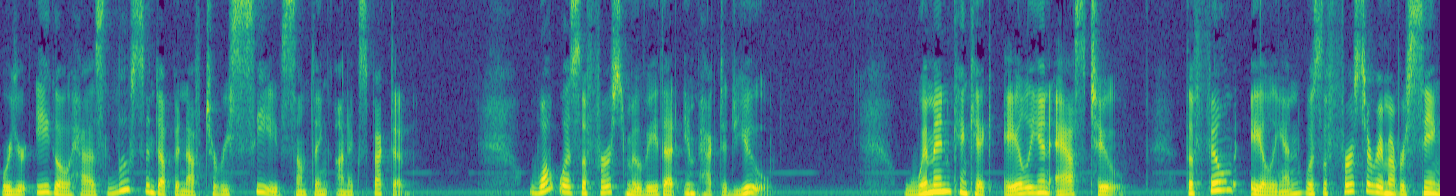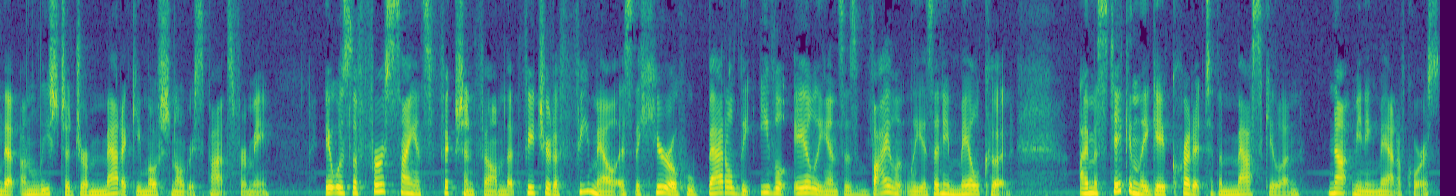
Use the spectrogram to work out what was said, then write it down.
where your ego has loosened up enough to receive something unexpected. What was the first movie that impacted you? Women can kick alien ass too. The film Alien was the first I remember seeing that unleashed a dramatic emotional response for me. It was the first science fiction film that featured a female as the hero who battled the evil aliens as violently as any male could. I mistakenly gave credit to the masculine, not meaning man, of course,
